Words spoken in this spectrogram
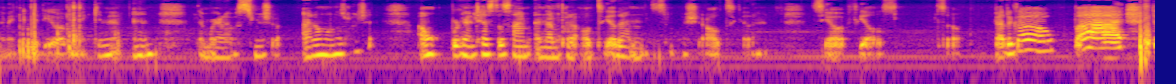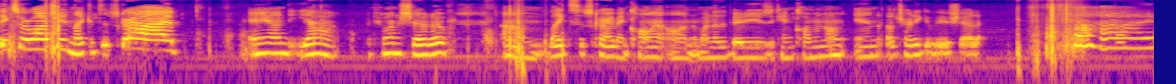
to make a video of making it, and then we're to have a smush it. I don't want to smush it. I we're to test the slime and then put it all together and smush it all together. See how it feels. So, gotta go. Bye. Thanks for watching. Like and subscribe. And, yeah if you want to shout out, um, like, subscribe, and comment on one of the videos you can comment on, and I'll try to give you a shout out. Bye!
